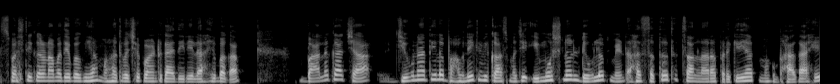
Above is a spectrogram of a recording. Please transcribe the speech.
स्पष्टीकरणामध्ये बघूया. महत्त्वाचे पॉईंट काय दिलेला आहे बघा. बालकाच्या जीवनातील भावनिक विकास म्हणजे इमोशनल डेव्हलपमेंट हा सतत चालणारा प्रक्रियात्मक भाग आहे.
